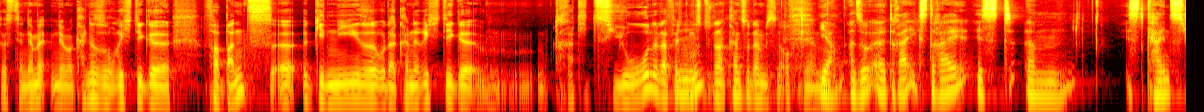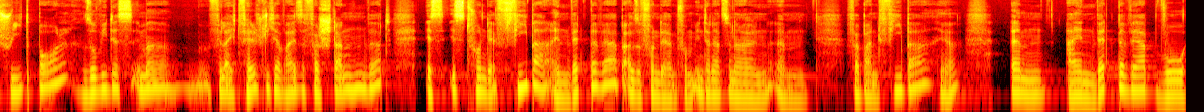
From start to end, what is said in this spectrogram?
Christian, die haben, die haben keine so richtige Verbandsgenese oder keine richtige ähm, Tradition oder vielleicht mhm. musst du, kannst du da ein bisschen aufklären. Ja, also äh, 3x3 ist ähm, ist kein Streetball, so wie das immer vielleicht fälschlicherweise verstanden wird. Es ist von der FIBA ein Wettbewerb, also von der, vom internationalen ähm, Verband FIBA, ja, ähm, ein Wettbewerb, wo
